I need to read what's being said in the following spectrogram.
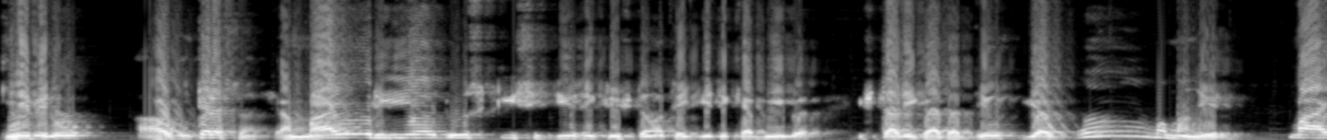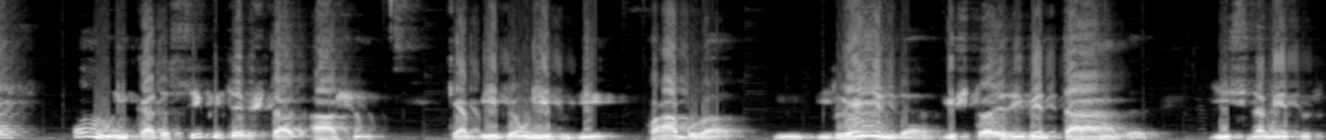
que revelou algo interessante. A maioria dos que se dizem cristãos acredita que a Bíblia está ligada a Deus de alguma maneira, mas um em cada cinco entrevistados acham que a Bíblia é um livro de fábula de, lendas, de histórias inventadas, de ensinamentos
